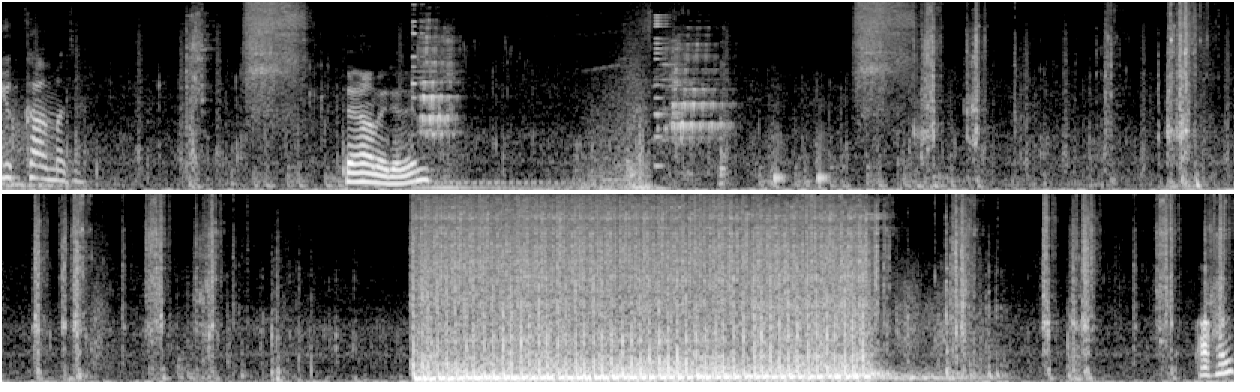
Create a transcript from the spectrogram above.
Yük kalmadı. Devam edelim. Bakın.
